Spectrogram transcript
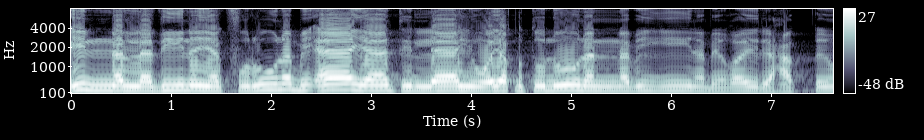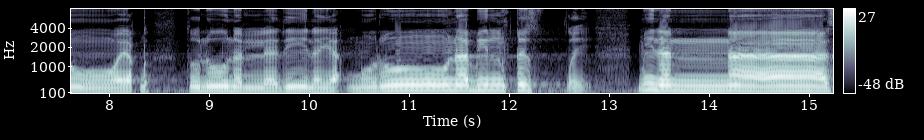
إن الذين يكفرون بآيات الله ويقتلون النبيين بغير حق ويقتلون الذين يأمرون بالقسط من الناس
